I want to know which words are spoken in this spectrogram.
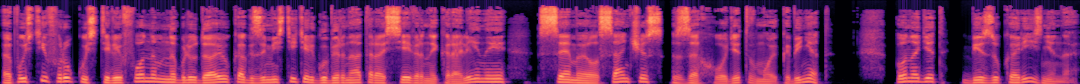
Опустив руку с телефоном, наблюдаю, как заместитель губернатора Северной Каролины Сэмюэл Санчес заходит в мой кабинет. Он одет безукоризненно,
